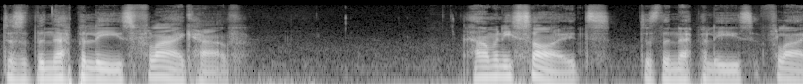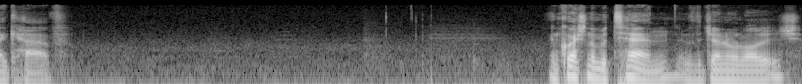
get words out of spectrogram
does the Nepalese flag have? How many sides does the Nepalese flag have? And question number 10 of the general knowledge.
